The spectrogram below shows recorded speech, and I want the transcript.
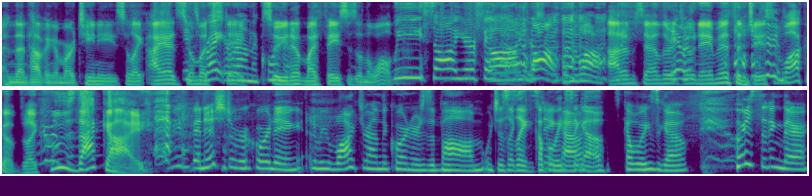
and then having a martini. So like I had so It's much right around the steak. So you know my face is on the wall. there. we saw your face on the wall. on the wall. Adam Sandler, It Joe was- Namath, and Jason Wachob. Like, who's that guy? we finished a recording and we walked around the corners of the Palm, which is like, like a couple weeks ago. It's a couple weeks ago. we're sitting there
